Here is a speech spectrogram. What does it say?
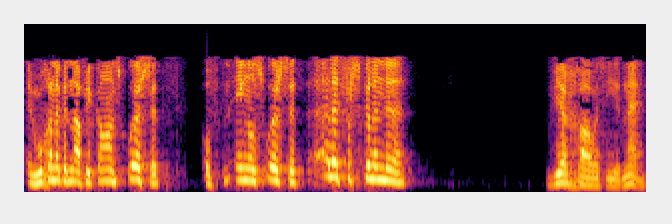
en hoe gaan ek dit in Afrikaans oorsit of in Engels oorsit? Hulle het verskillende weergawe hier, né? Nee.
